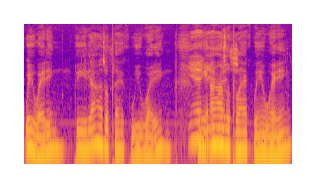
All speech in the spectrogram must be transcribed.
We waiting. We are so black. We waiting. Yeah, we are so black. We waiting.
